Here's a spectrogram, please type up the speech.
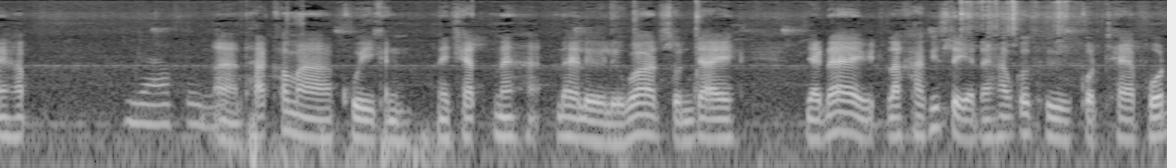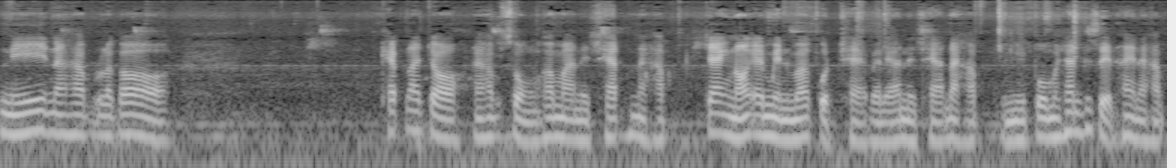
นะครับยาวไปอ่าทักเข้ามาคุยกันในแชทนะฮะได้เลย หรือว่าสนใจอยากได้ราคาพิเศษนะครับ ก็คือกดแชร์โพสต์นี้นะครับ แล้วก็แคปหน้าจอนะครับ ส่งเข้ามาในแชทนะครับ แจ้งน้องแอดมินว่ากดแชร์ไปแล้วในแชทนะครับ มีโปรโมชั่นพิเศษให้นะครับ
